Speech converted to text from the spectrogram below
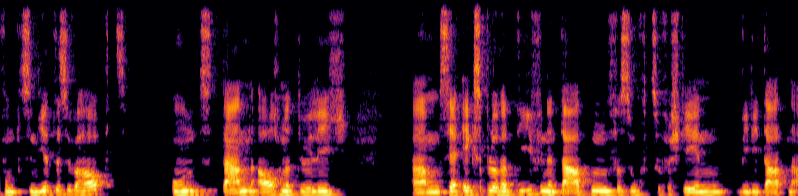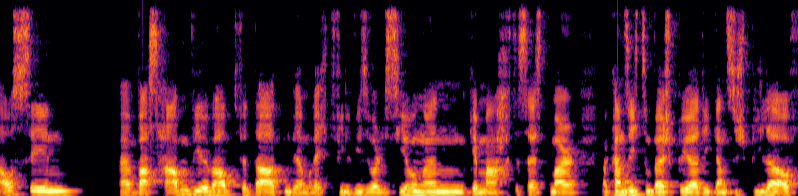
funktioniert das überhaupt. Und dann auch natürlich ähm, sehr explorativ in den Daten versucht zu verstehen, wie die Daten aussehen, was haben wir überhaupt für Daten. Wir haben recht viel Visualisierungen gemacht. Das heißt mal, man kann sich zum Beispiel ja die ganzen Spieler auf,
